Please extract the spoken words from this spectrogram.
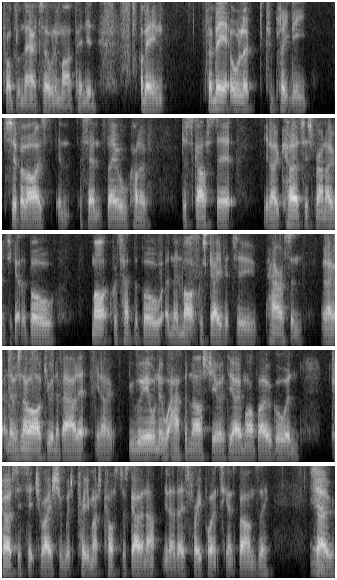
problem there at all, in my opinion. I mean, for me, it all looked completely civilized in a sense. They all kind of discussed it. You know, Curtis ran over to get the ball. Marquis had the ball, and then Marquis gave it to Harrison. You know, and there was no arguing about it. You know, we all knew what happened last year with the Omar Bogle and Curtis situation, which pretty much cost us going up. You know, those three points against Barnsley. Yeah. So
